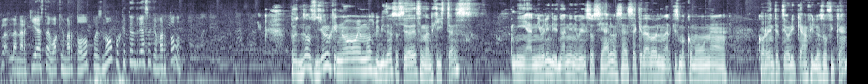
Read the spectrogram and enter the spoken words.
porque la, anarquía esta de voy a quemar todo, pues no, ¿por qué tendrías que quemar todo? Pues no, yo creo que no hemos vivido en sociedades anarquistas, ni a nivel individual ni a nivel social, o sea, se ha quedado el anarquismo como una corriente teórica, filosófica,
